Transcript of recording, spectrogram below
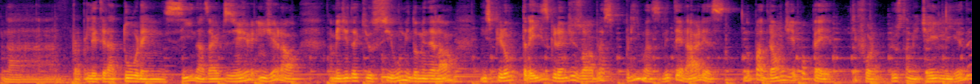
na própria literatura em si, nas artes em geral, à medida que o ciúme do Menelau inspirou três grandes obras-primas literárias no padrão de epopeia, que foram justamente a Ilíada,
